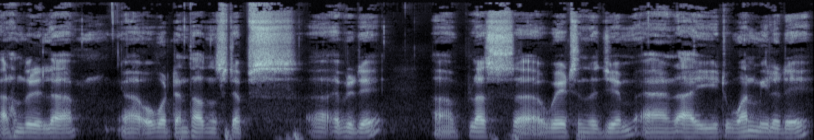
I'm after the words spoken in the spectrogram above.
Alhamdulillah, uh, over 10,000 steps uh, every day, uh, plus uh, weights in the gym, and I eat one meal a day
